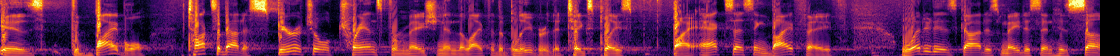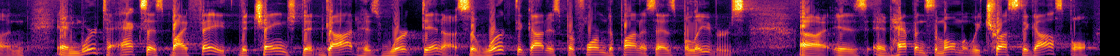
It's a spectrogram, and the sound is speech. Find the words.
is the Bible talks about a spiritual transformation in the life of the believer that takes place by accessing by faith what it is God has made us in His Son, and we're to access by faith the change that God has worked in us, the work that God has performed upon us as believers. Uh, is it happens the moment we trust the gospel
